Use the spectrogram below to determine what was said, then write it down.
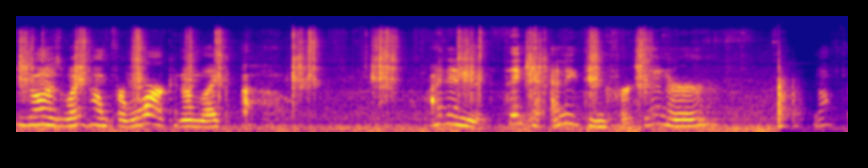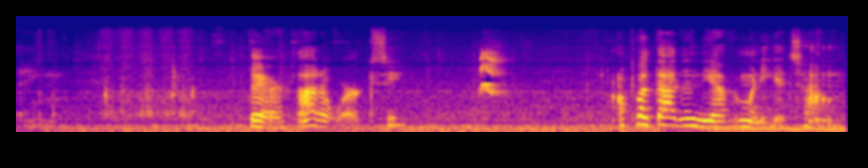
He's on his way home from work, and I'm like, oh, I didn't even think of anything for dinner. Nothing. There, that'll work, see? I'll put that in the oven when he gets home.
